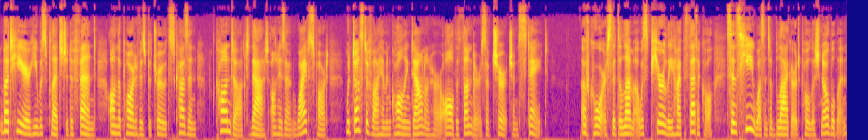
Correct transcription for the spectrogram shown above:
But here he was pledged to defend, on the part of his betrothed's cousin, conduct that, on his own wife's part, would justify him in calling down on her all the thunders of church and state. Of course the dilemma was purely hypothetical; since he wasn't a blackguard Polish nobleman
